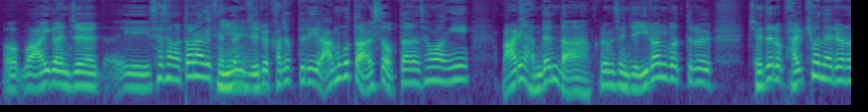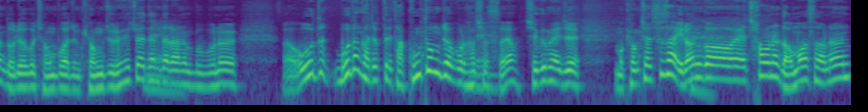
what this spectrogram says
어 뭐 아이가 이제 이 세상을 떠나게 됐는지를 예. 가족들이 아무것도 알 수 없다는 상황이 말이 안 된다. 그러면서 이제 이런 것들을 제대로 밝혀내려는 노력을 정부가 좀 경주를 해줘야 네. 된다라는 네. 부분을 어, 모든 모든 가족들이 다 공통적으로 하셨어요. 네. 지금의 이제 뭐 경찰 수사 이런 네. 거의 차원을 넘어서는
